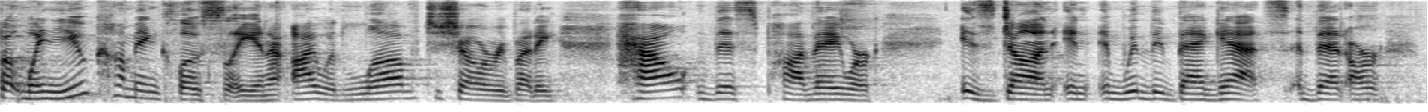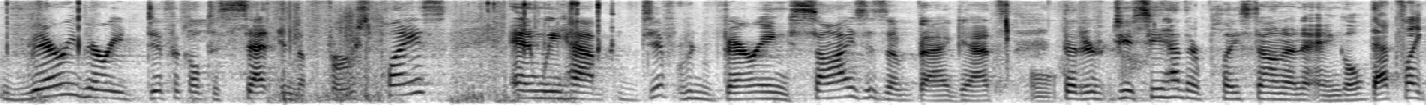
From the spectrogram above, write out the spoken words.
But when you come in closely, and I would love to show everybody how this pave work is done in, in, with the baguettes that are very, very difficult to set in the first place. And we have different varying sizes of baguettes oh. that are, do you see how they're placed on an angle? That's like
